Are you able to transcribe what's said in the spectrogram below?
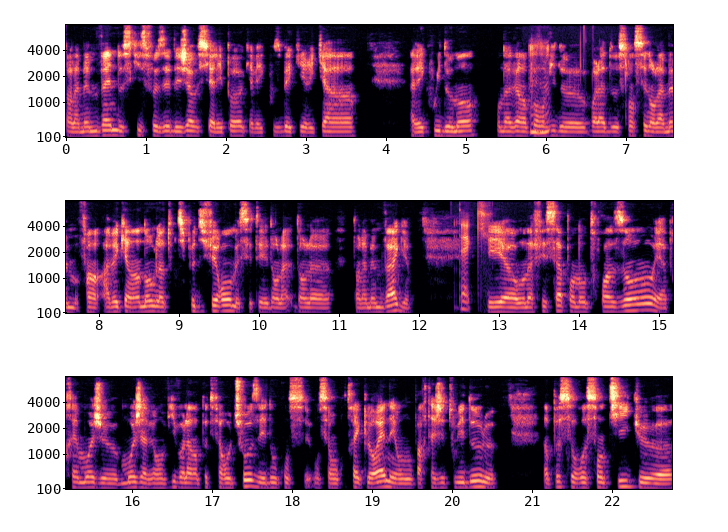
dans la même veine de ce qui se faisait déjà aussi à l'époque avec Ouzbek Erika, avec Oui Demain. On avait un peu mhm. envie de, voilà, de se lancer dans la même, enfin, avec un angle un tout petit peu différent, mais c'était dans la dans dans la même vague. Et euh, on a fait ça pendant trois ans. Et après, moi, je, moi, j'avais envie, voilà, un peu de faire autre chose. Et donc, on s'est, on s'est rencontrés avec Lorraine et on partageait tous les deux le, un peu ce ressenti que, euh,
